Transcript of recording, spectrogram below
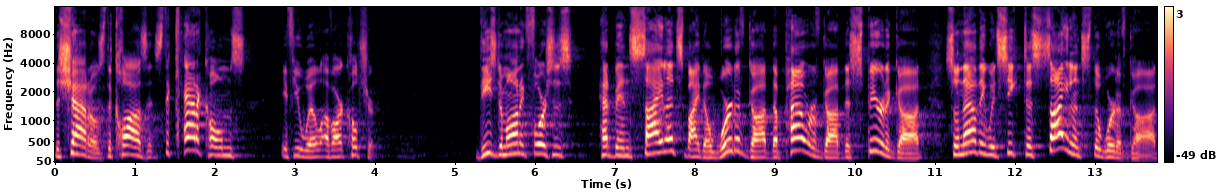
the shadows, the closets, the catacombs, if you will, of our culture. These demonic forces had been silenced by the Word of God, the power of God, the Spirit of God. So now they would seek to silence the Word of God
